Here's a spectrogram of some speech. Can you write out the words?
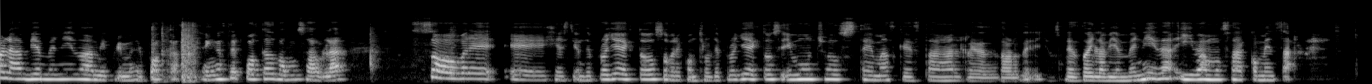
Hola, bienvenido a mi primer podcast. En este podcast vamos a hablar sobre eh, gestión de proyectos, sobre control de proyectos y muchos temas que están alrededor de ellos. Les doy la bienvenida y vamos a comenzar.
